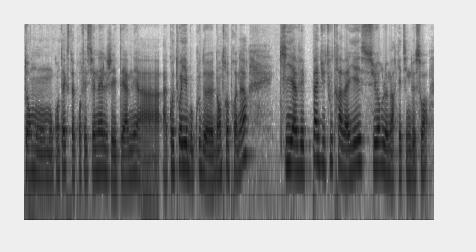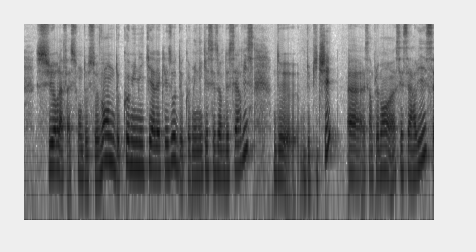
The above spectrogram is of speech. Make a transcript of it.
dans mon, contexte professionnel, j'ai été amenée à, côtoyer beaucoup d'entrepreneurs qui n'avaient pas du tout travaillé sur le marketing de soi, sur la façon de se vendre, de communiquer avec les autres, de communiquer ses offres de services, de, pitcher euh, simplement ses services.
